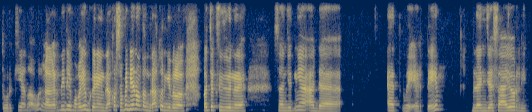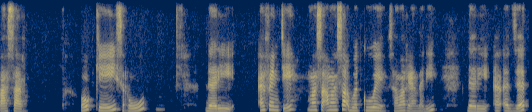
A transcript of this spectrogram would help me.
Turki atau apa nggak ngerti deh. Pokoknya bukan yang drakor sampai dia nonton drakor gitu loh. Kocak sih sebenarnya. Selanjutnya ada at WRT belanja sayur di pasar. Oke seru. Dari FNC masak-masak buat kue sama kayak yang tadi. Dari LZ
